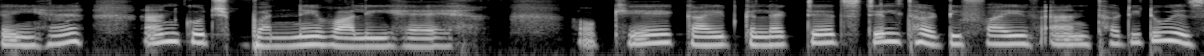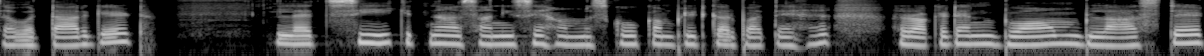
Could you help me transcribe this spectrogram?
गई हैं एंड कुछ बनने वाली है। Okay kite collected, still 35 and 32 is our target. Let's see कितना आसानी से हम इसको कंप्लीट कर पाते हैं। Rocket and bomb blasted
